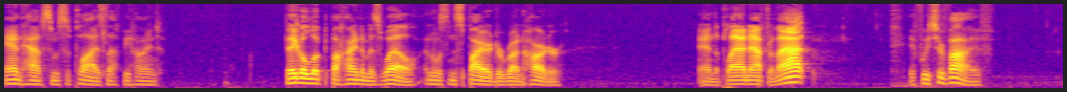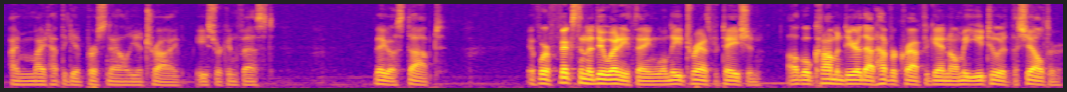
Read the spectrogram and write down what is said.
and have some supplies left behind. Viekko looked behind him as well and was inspired to run harder. And the plan after that? If we survive, I might have to give personality a try, Isra confessed. Viekko stopped if we're fixing to do anything, we'll need transportation. I'll go commandeer that hovercraft again and I'll meet you two at the shelter.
